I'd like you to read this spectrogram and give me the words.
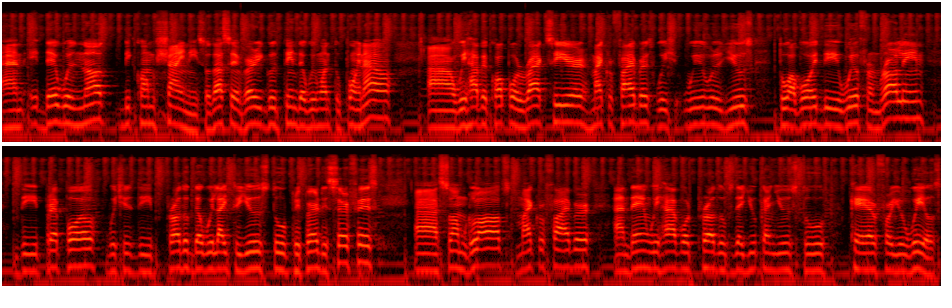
and it, they will not become shiny. So that's a very good thing that we want to point out. Uh, we have a couple racks here, microfibers, which we will use to avoid the wheel from rolling. The prep oil, which is the product that we like to use to prepare the surface. Uh, some gloves, microfiber, and then we have our products that you can use to care for your wheels.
